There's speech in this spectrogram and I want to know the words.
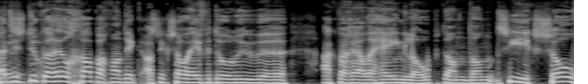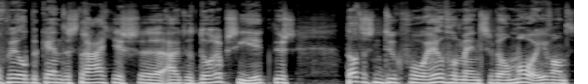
Het is natuurlijk wel heel grappig, want ik, als ik zo even door uw eh, aquarellen heen loop... Dan, dan zie ik zoveel bekende straatjes eh, uit het dorp, zie ik. Dus dat is natuurlijk voor heel veel mensen wel mooi. Want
